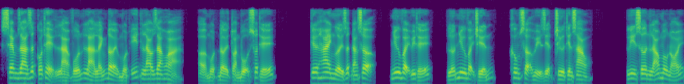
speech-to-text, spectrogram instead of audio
Xem ra rất có thể là vốn là lánh đời một ít lao ra hỏa, ở một đời toàn bộ xuất thế. Kia hai người rất đáng sợ, như vậy uy thế, lớn như vậy chiến, không sợ hủy diệt chư thiên sao? Ly sơn lão mâu nói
